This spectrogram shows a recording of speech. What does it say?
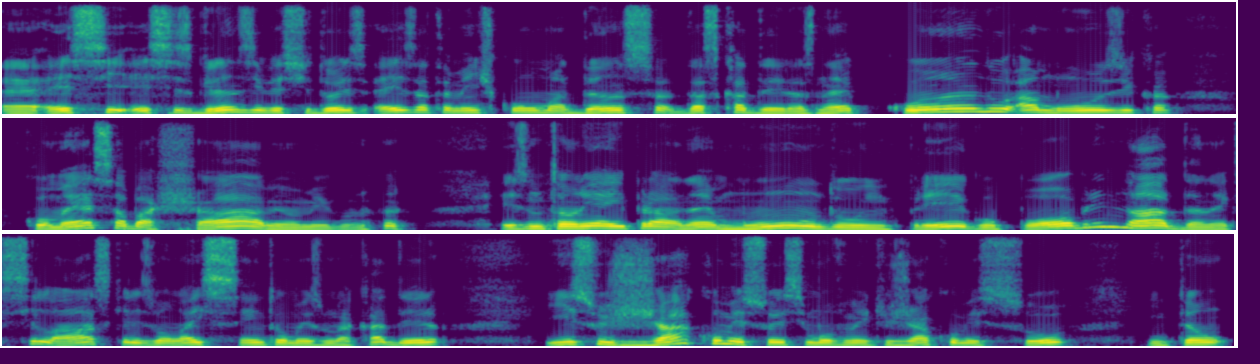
É, esse, esses grandes investidores é exatamente como uma dança das cadeiras, né? Quando a música começa a baixar, meu amigo, eles não estão nem aí para né, mundo, emprego, pobre, nada, né? Que se lasca, eles vão lá e sentam mesmo na cadeira. E isso já começou, esse movimento já começou. Então,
